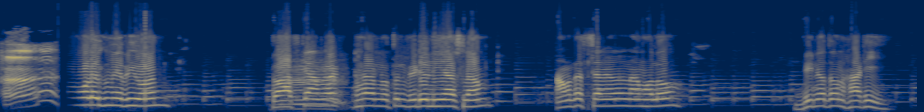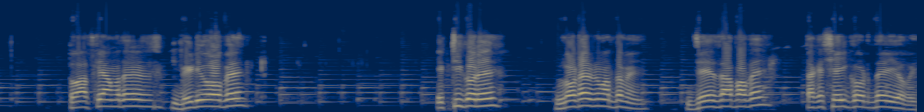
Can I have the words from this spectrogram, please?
আসসালামাইকুম এভরিওয়ান তো আজকে আমরা একটা নতুন ভিডিও নিয়ে আসলাম। আমাদের চ্যানেলের নাম হলো বিনোদন হাঁটি। তো আজকে আমাদের ভিডিও হবে একটি করে লটারির মাধ্যমে। যে যা পাবে তাকে সেই করতেই হবে।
